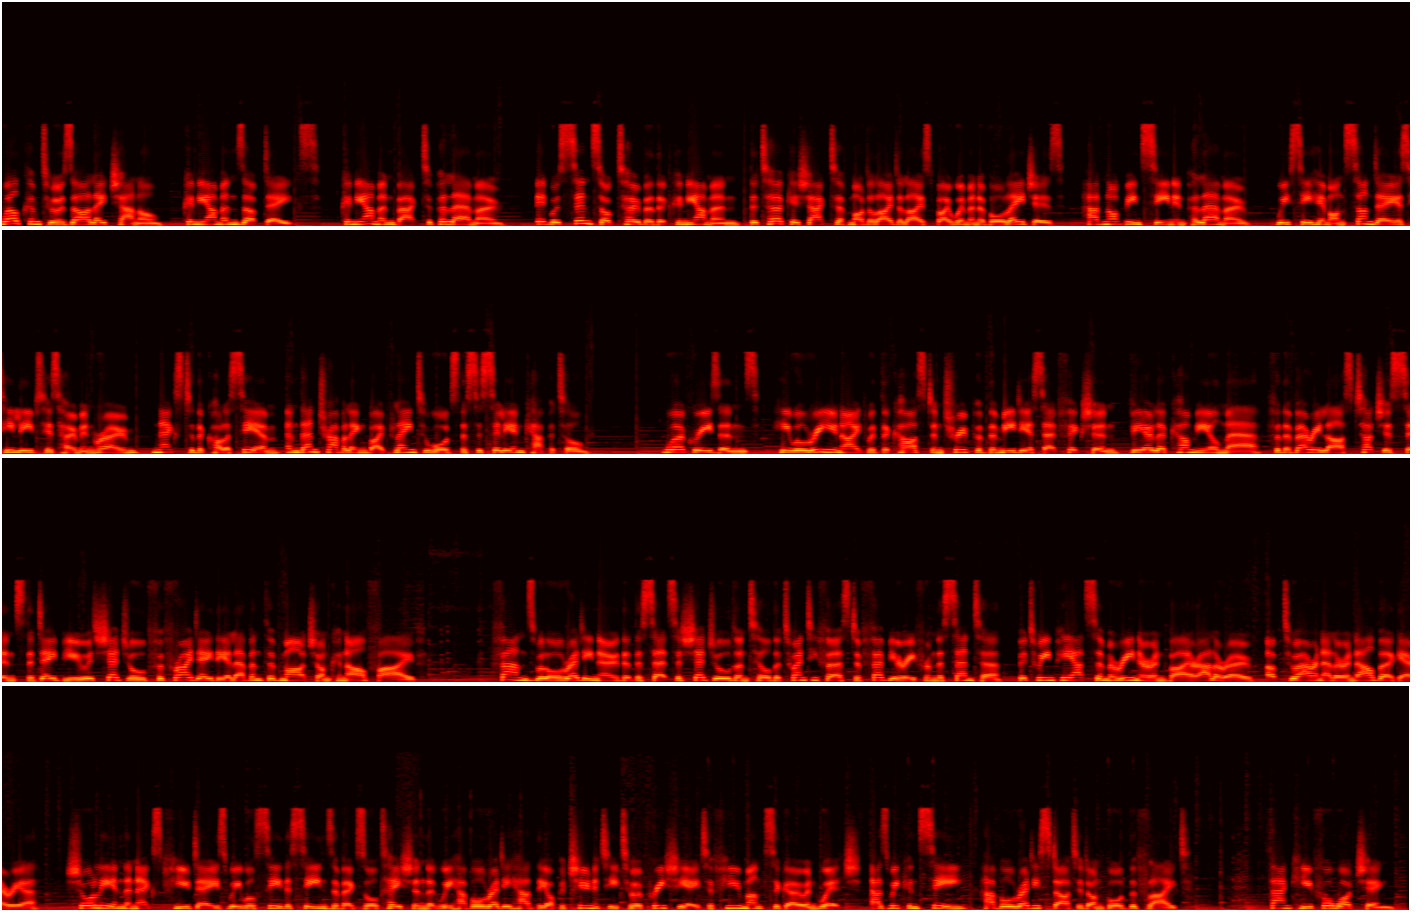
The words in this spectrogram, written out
Welcome to Azaleigh channel. Can Yaman's updates. Can Yaman back to Palermo. It was since October that Can Yaman, the Turkish actor model idolized by women of all ages, had not been seen in Palermo. We see him on Sunday as he leaves his home in Rome, next to the Colosseum, and then traveling by plane towards the Sicilian capital. Work reasons, he will reunite with the cast and troupe of the Mediaset fiction, Viola Il Mare, for the very last touches since the debut is scheduled for Friday the 11th of March on Canal 5. Fans will already know that the sets are scheduled until the 21st of February from the center, between Piazza Marina and Via Alloro, up to Arenella and Albergaria, Surely in the next few days we will see the scenes of exaltation that we have already had the opportunity to appreciate a few months ago and which, as we can see, have already started on board the flight. Thank you for watching.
